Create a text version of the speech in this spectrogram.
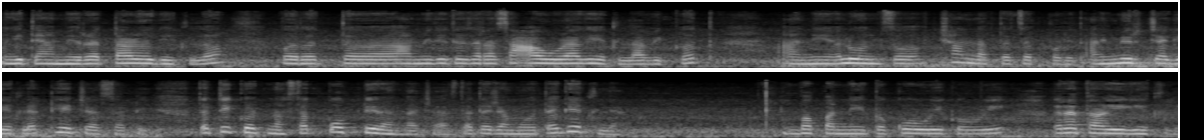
मग इथे आम्ही रताळं घेतलं. परत आम्ही तिथे जरासा आवळा घेतला विकत आणि लोणचं छान लागतं चटपटीत. आणि मिरच्या घेतल्या ठेच्यासाठी. तर तिखट नसतात पोपटी रंगाच्या असतात. त्याच्यामुळे त्या घेतल्या. बापांनी इथं कोवळी कोवळी रताळी घेतली.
